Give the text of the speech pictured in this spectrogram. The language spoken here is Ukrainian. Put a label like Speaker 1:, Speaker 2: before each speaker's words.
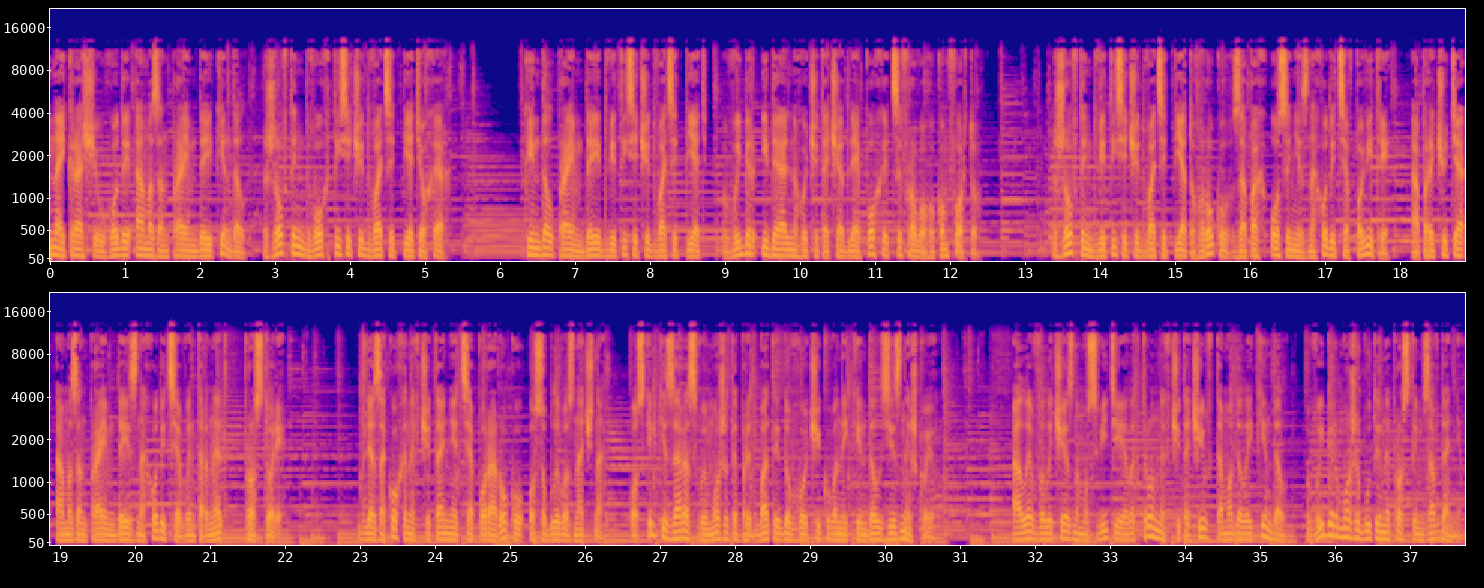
Speaker 1: Найкращі угоди Amazon Prime Day Kindle, жовтень 2025 р. Kindle Prime Day 2025 вибір ідеального читача для епохи цифрового комфорту. Жовтень 2025 року запах осені знаходиться в повітрі, а перечуття Amazon Prime Day знаходиться в інтернет-просторі. Для закоханих читання ця пора року особливо значна, оскільки зараз ви можете придбати довгоочікуваний Kindle зі знижкою. Але в величезному світі електронних читачів та моделей Kindle вибір може бути непростим завданням.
